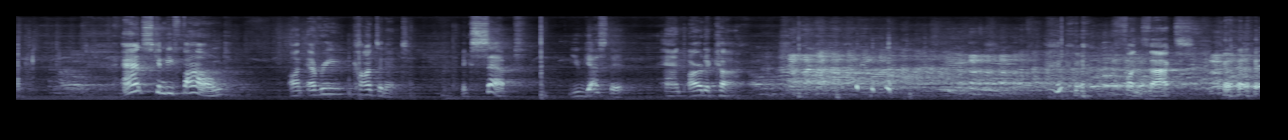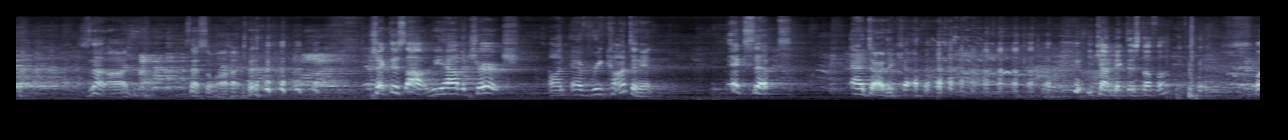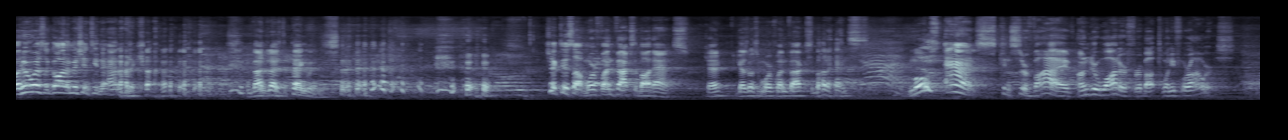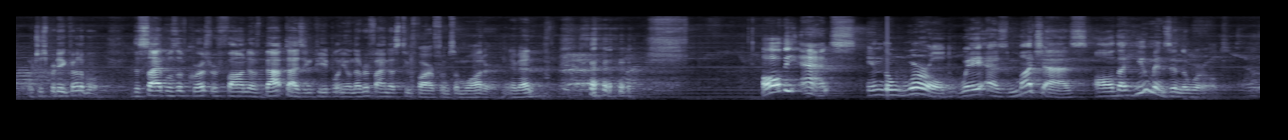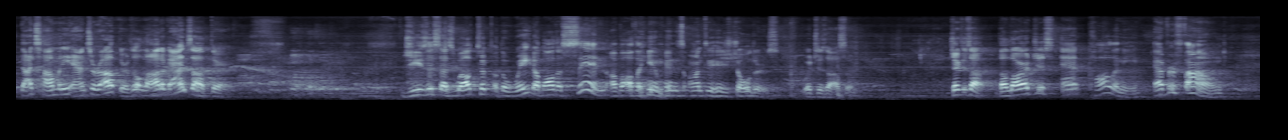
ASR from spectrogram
Ants can be found on every continent except, you guessed it, Antarctica. Fun facts. Isn't that odd? It's not so odd. Check this out. We have a church on every continent except Antarctica. you can't make this stuff up. But who wants to go on a mission to Antarctica? Evangelize the penguins. Check this out more fun facts about ants. Okay? You guys want some more fun facts about ants? Most ants can survive underwater for about 24 hours, which is pretty incredible. Disciples, of course, were fond of baptizing people, and you'll never find us too far from some water. Amen? All the ants in the world weigh as much as all the humans in the world. That's how many ants are out there. There's a lot of ants out there. Jesus, as well, took the weight of all the sin of all the humans onto his shoulders, which is awesome. Check this out. The largest ant colony ever found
